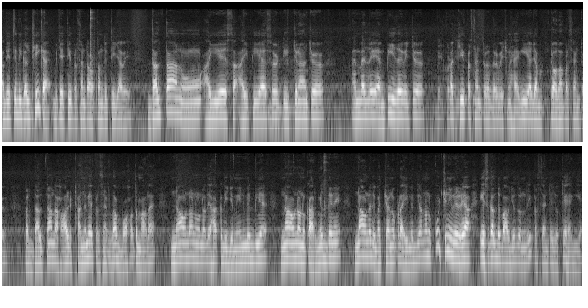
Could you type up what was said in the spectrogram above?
ਅਦਿੱਤੀ ਦੀ ਗੱਲ ਠੀਕ ਹੈ ਵੀ 33% ਔਰਤਾਂ ਨੂੰ ਦਿੱਤੀ ਜਾਵੇ ਦਲਤਾਂ ਨੂੰ ਆਈਏਐਸ ਆਈਪੀਐਸ ਟੀਚਰਾਂ ਚ ਐਮਐਲਏ ਐਮਪੀ ਦੇ ਵਿੱਚ ਬਿਲਕੁਲ 25% ਰਿਜ਼ਰਵੇਸ਼ਨ ਹੈਗੀ ਆ ਜਾਂ 14% ਪਰ ਦਲਤਾਂ ਦਾ ਹਾਲ 98% ਦਾ ਬਹੁਤ ਮਾੜਾ ਹੈ। ਨਾ ਉਹਨਾਂ ਨੂੰ ਉਹਨਾਂ ਦੇ ਹੱਕ ਦੀ ਜ਼ਮੀਨ ਮਿਲਦੀ ਹੈ ਨਾ ਉਹਨਾਂ ਨੂੰ ਘਰ ਮਿਲਦੇ ਨੇ ਨਾ ਉਹਨਾਂ ਦੇ ਬੱਚਿਆਂ ਨੂੰ ਪੜ੍ਹਾਈ ਮਿਲਦੀ ਹੈ। ਉਹਨਾਂ ਨੂੰ ਕੁਝ ਨਹੀਂ ਮਿਲ ਰਿਹਾ। ਇਸ ਗੱਲ ਦੇ ਬਾਵਜੂਦ ਉਹਨਾਂ ਦੀ ਪਰਸੈਂਟੇਜ ਉੱਥੇ ਹੈਗੀ ਹੈ।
